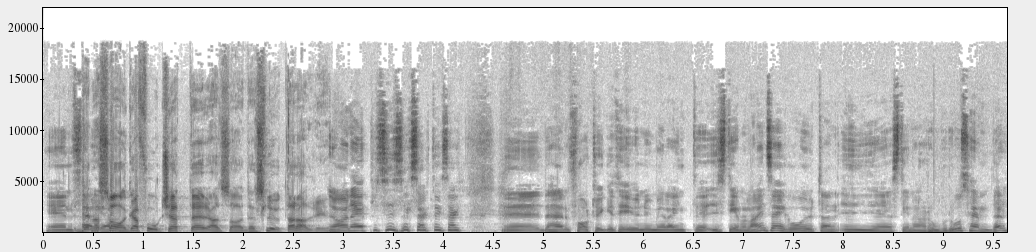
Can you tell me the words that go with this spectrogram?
En Denna saga fortsätter alltså, den slutar aldrig. Ja, nej, precis. Exakt, exakt. Eh, det här fartyget är ju numera inte i Stena Lines ägo utan i eh, Stena Roros händer.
